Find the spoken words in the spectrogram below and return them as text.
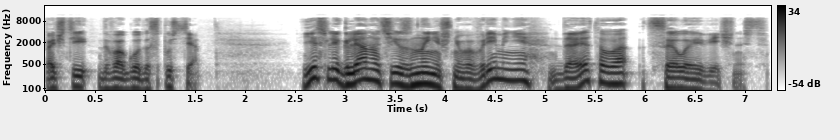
Почти два года спустя. Если глянуть из нынешнего времени, до этого целая вечность.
